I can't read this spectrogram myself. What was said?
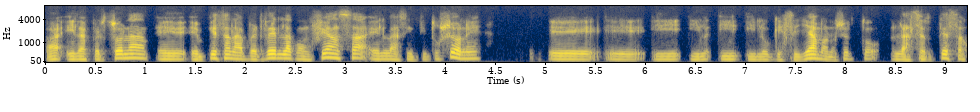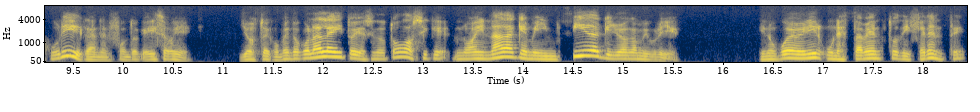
¿ah? Y las personas eh, empiezan a perder la confianza en las instituciones eh, eh, y, y- y- lo que se llama, ¿no es cierto?, la certeza jurídica en el fondo que dice, oye, yo estoy cumpliendo con la ley, estoy haciendo todo, así que no hay nada que me impida que yo haga mi proyecto. Y no puede venir un estamento diferente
